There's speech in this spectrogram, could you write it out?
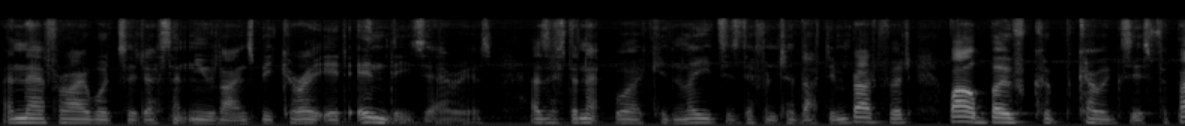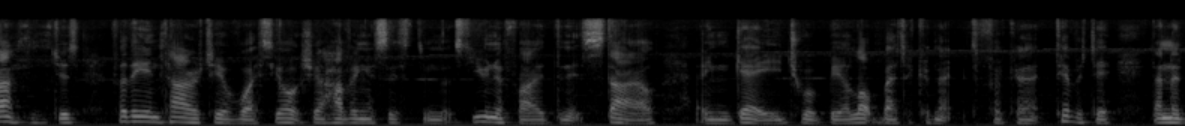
and therefore I would suggest that new lines be created in these areas, as if the network in Leeds is different to that in Bradford, while both could coexist for passengers, for the entirety of West Yorkshire having a system that's unified in its style and gauge would be a lot better connect for connectivity than, a,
